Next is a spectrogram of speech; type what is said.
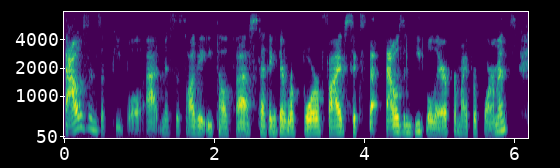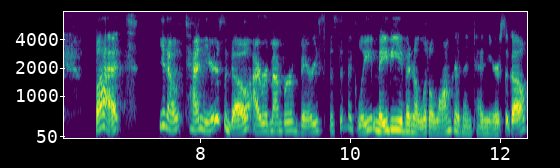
thousands of people at Mississauga Italfest. I think there were four, five, six thousand people there for my performance. But you know, 10 years ago, I remember very specifically, maybe even a little longer than 10 years ago.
